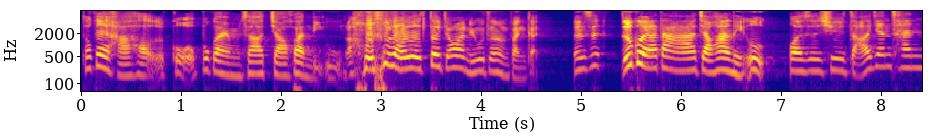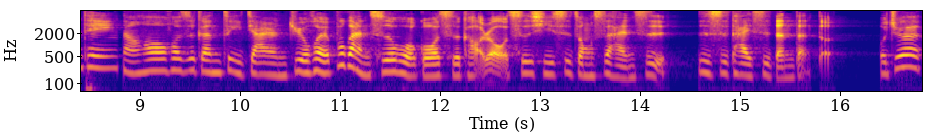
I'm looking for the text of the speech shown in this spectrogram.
都可以好好的过。不管你们是要交换礼物，然 后我说对交换礼物真的很反感。但是如果要大家交换礼物，或是去找一间餐厅，然后或是跟自己家人聚会，不管吃火锅、吃烤肉、吃西式、中式、韩式、日式、泰式等等的，我觉得。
